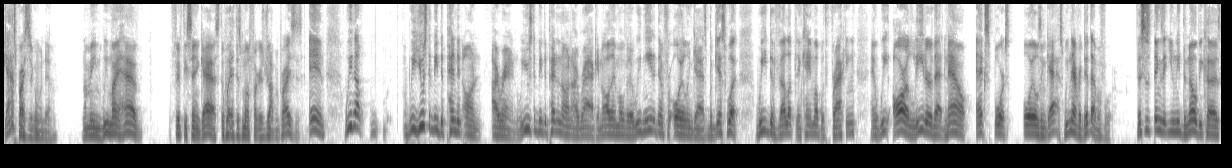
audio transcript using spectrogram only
gas prices are going down. I mean, we might have 50 cent gas the way that this motherfucker's dropping prices. And we don't, we used to be dependent on Iran. We used to be dependent on Iraq and all them over there. We needed them for oil and gas. But guess what? We developed and came up with fracking, and we are a leader that now exports oils and gas. We never did that before. This is things that you need to know because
